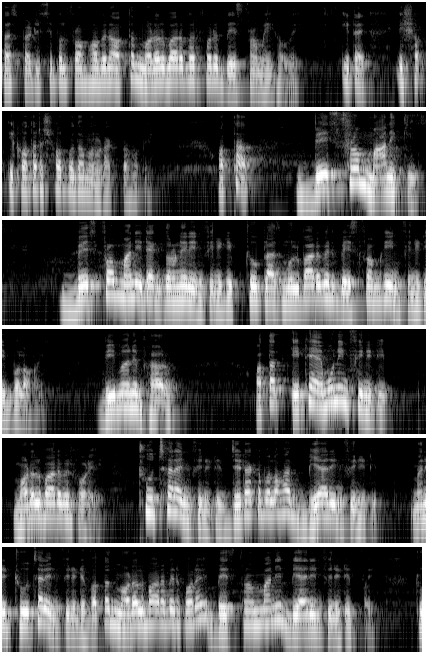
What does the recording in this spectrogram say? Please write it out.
ফার্স্ট পার্টিসিপাল ফর্ম হবে না, অর্থাৎ মডেল বারবার পরে বেস ফর্মেই হবে। এটাই এই কথাটা সর্বদা মনে রাখতে হবে। অর্থাৎ বেস ফর্ম মানে কি? বেস ফর্ম মানে এটা এক ধরনের ইনফিনিটিভ টু প্লাস মূল বারবের বেস ফর্মকে ইনফিনিটিভ বলা হয়। ভি মানে ভার্ব অর্থাৎ এটা এমন ইনফিনিটিভ মডেল বারবের পরে টু ছাড়া ইনফিনিটিভ যেটাকে বলা হয় বিয়ার ইনফিনিটিভ মানে টু ছাড়া ইনফিনিটিভ অর্থাৎ মডেল বারবের পরে বেস ফর্ম মানে বিয়ার ইনফিনিটিভ হয়। টু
